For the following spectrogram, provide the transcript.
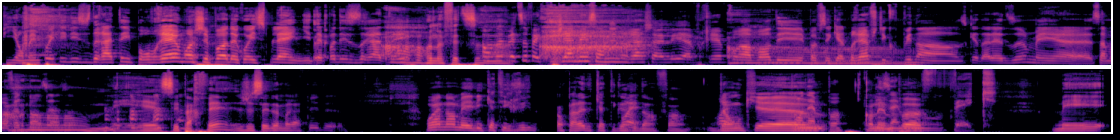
puis ils ont même pas été déshydratés. Pour vrai, moi, je sais pas de quoi ils se plaignent. Ils étaient pas déshydratés. Ah, on a fait ça. On a fait ça, fait que plus jamais ils sont venus nous rachaler après pour avoir des popsicles. Bref, je t'ai coupé dans ce que t'allais dire, mais euh, ça m'a fait Ah, non, penser non, à ça. non, mais c'est parfait. J'essaie de me rappeler de... Ouais, non, mais les catégories... On parlait de catégories Ouais. d'enfants. Ouais. Donc... euh, Qu'on n'aime pas. Qu'on n'aime pas. Fake. Mais...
